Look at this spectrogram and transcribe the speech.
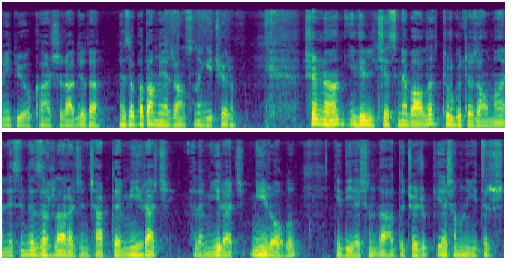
devam ediyor karşı radyoda. Mezopotamya Ajansı'na geçiyorum. Şırnak'ın İdil ilçesine bağlı Turgut Özal mahallesinde zırhlı aracın çarptığı Mihraç ya da Miraç Miroğlu 7 yaşında adlı çocuk yaşamını yitirir.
